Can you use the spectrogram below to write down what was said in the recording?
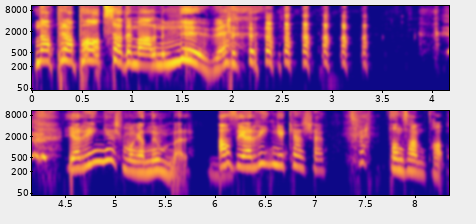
Naprapat Södermalm nu! Jag ringer så många nummer. Alltså jag ringer kanske 13 samtal.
